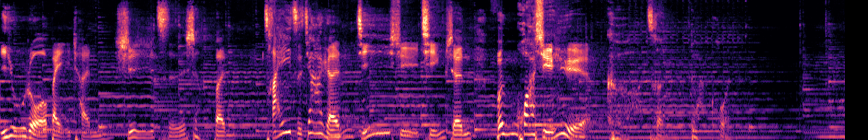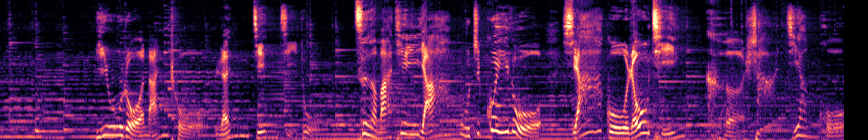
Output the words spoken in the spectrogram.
幽若北辰，诗词圣奔，才子佳人几许情深，风花雪月可曾断魂？幽若南楚人间几度，策马天涯不知归路，侠骨柔情可煞江湖。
